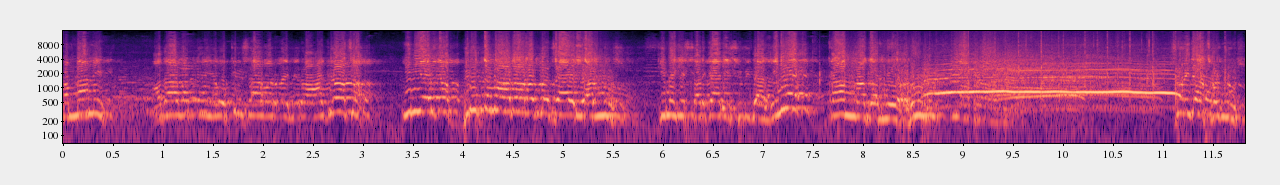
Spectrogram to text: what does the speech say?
सम्मानित अदालतका यहाँ वकिल साहबहरूलाई मेरो आग्रह छ यिनीहरूका विरुद्धमा अदालतमा जाहेरी हाल्नुहोस् किनकि सरकारी सुविधा लिने काम नगर्नेहरू सुविधा छोड्नुहोस्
